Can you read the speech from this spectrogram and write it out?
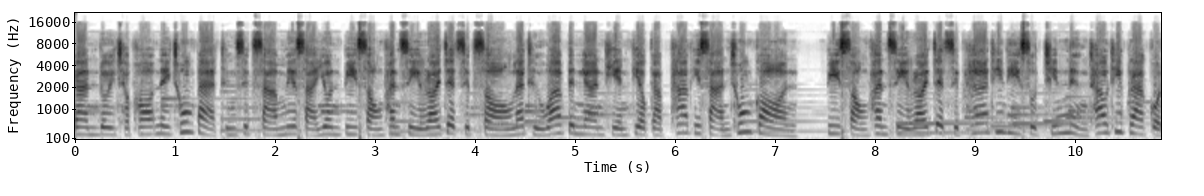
กันโดยเฉพาะในช่วง 8-13 เมษายน ปี 2472 และถือว่าเป็นงานเขียนเกี่ยวกับภาคอีสานช่วงก่อน ปี 2475 ที่ดีสุดชิ้นหนึ่งเท่าที่ปรากฏ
